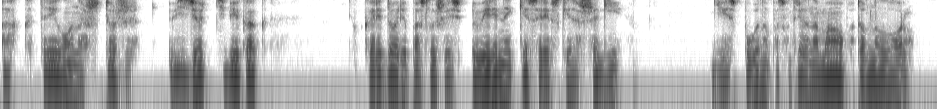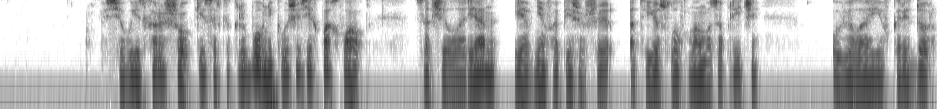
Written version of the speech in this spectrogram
«Ах, Катриона, что же, везет тебе как...» В коридоре послышались уверенные кесаревские шаги. Я испуганно посмотрела на маму, потом на Лору. «Все будет хорошо, кесарь как любовник выше всех похвал», — сообщила Лариана и, обняв опешившую от ее слов маму за плечи, увела ее в коридор.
